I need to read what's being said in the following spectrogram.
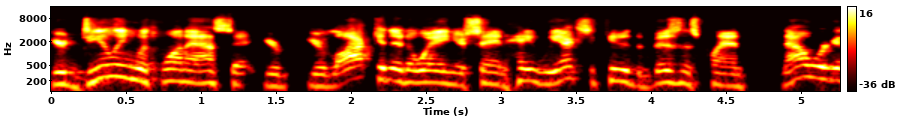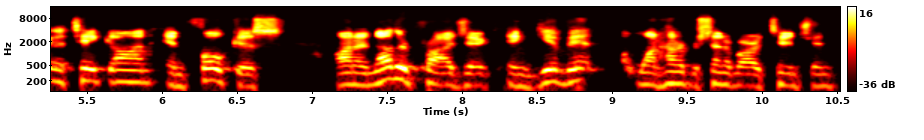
you're dealing with one asset you're you're locking it away and you're saying hey we executed the business plan now we're going to take on and focus on another project and give it 100% of our attention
